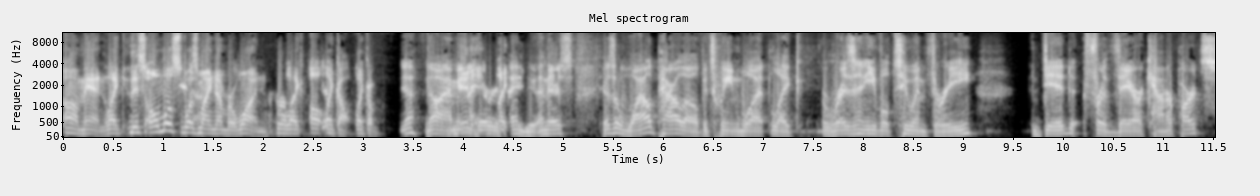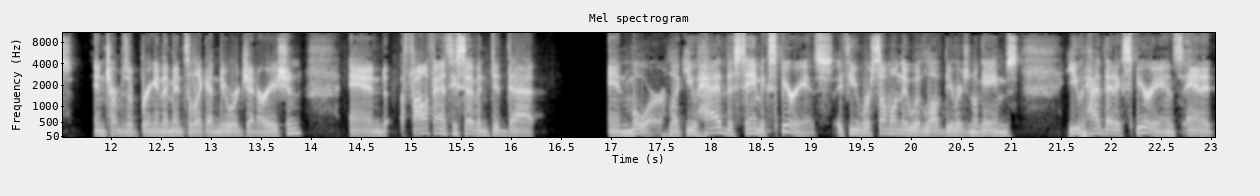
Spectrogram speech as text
oh man, like this almost was my number one for like oh, like a like a Yeah, no, I mean, I minute, hear what you're like- And there's there's a wild parallel between what like Resident Evil two and three did for their counterparts in terms of bringing them into like a newer generation. And Final Fantasy seven did that and more. Like you had the same experience. If you were someone who would love the original games, you had that experience, and it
